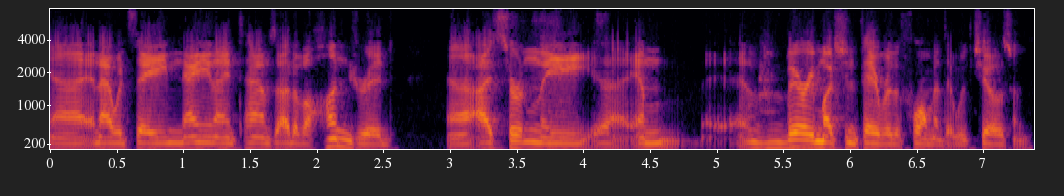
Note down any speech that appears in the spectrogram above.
uh, and I would say 99 times out of 100, uh, I certainly uh, am, am very much in favor of the format that we've chosen.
